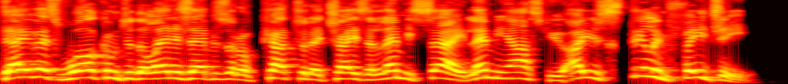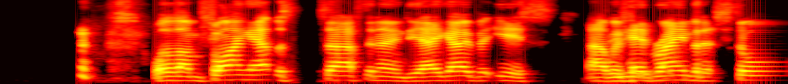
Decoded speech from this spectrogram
Davis, welcome to the latest episode of Cut to the Chase. And let me say, let me ask you, are you still in Fiji? well, I'm flying out this afternoon, Diego, but yes, uh, we've had rain, but it's still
